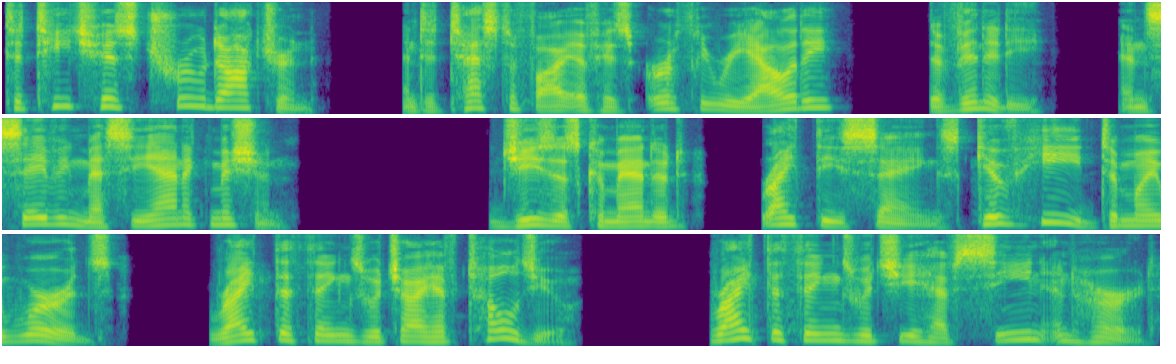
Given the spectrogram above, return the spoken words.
to teach his true doctrine and to testify of his earthly reality, divinity, and saving messianic mission. Jesus commanded, Write these sayings, give heed to my words, write the things which I have told you, write the things which ye have seen and heard.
